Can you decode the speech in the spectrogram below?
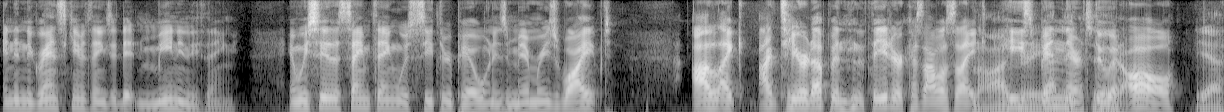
And in the grand scheme of things, it didn't mean anything. And we see the same thing with C-3PO when his memory's wiped. I like I teared up in the theater because I was like, No, I he's agree. Been did there through too. it all. Yeah.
